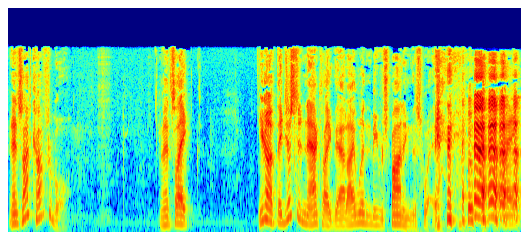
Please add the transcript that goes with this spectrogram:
And it's not comfortable. And it's like, you know, if they just didn't act like that, I wouldn't be responding this way. Right.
